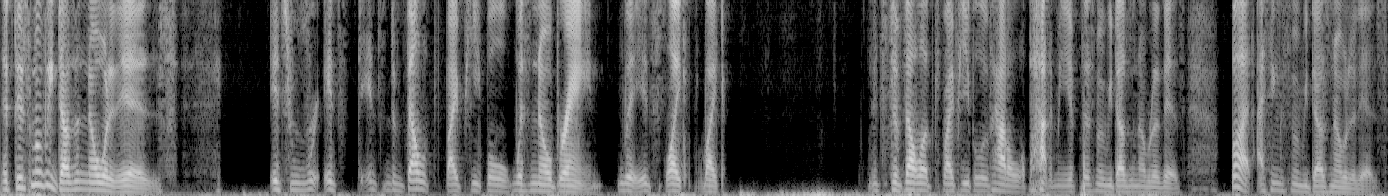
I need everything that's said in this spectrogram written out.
if this movie doesn't know what it is it's it's it's developed by people with no brain. It's like like it's developed by people who've had a lobotomy if this movie doesn't know what it is but i think this movie does know what it is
